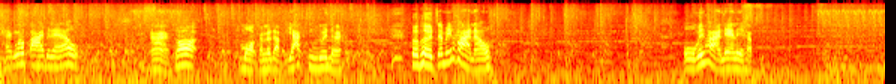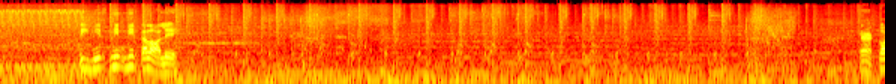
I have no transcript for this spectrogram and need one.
แทงเราตายไปแล้ว อ่าก็เหมาะกับระดับยักษ์จริงด้วยนะเผลอๆจะไม่ผ่านเอา โอ้ไม่ผ่านแน่เลยครับ ตีมิดมิดมิดตลอดเลยอะก็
